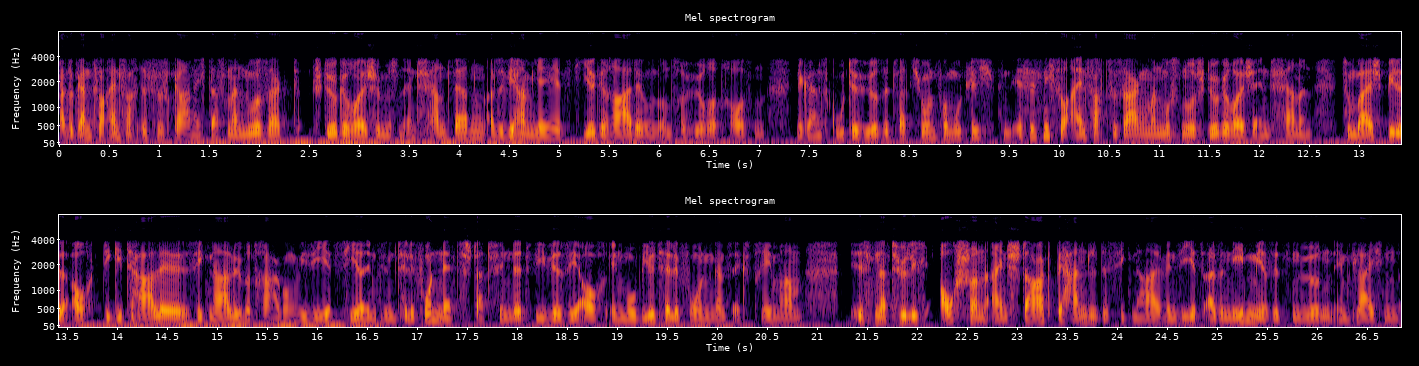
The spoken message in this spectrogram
Also ganz so einfach ist es gar nicht, dass man nur sagt, Störgeräusche müssen entfernt werden. Also wir haben ja jetzt hier gerade und unsere Hörer draußen eine ganz gute Hörsituation vermutlich. Es ist nicht so einfach zu sagen, man muss nur Störgeräusche entfernen. Zum Beispiel auch digitale Signalübertragung, wie sie jetzt hier in diesem Telefonnetz stattfindet, wie wir sie auch in Mobiltelefonen ganz extrem haben, ist natürlich auch schon ein stark behandeltes Signal. Wenn Sie jetzt also neben mir sitzen würden im gleichen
